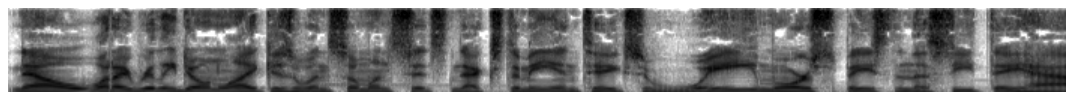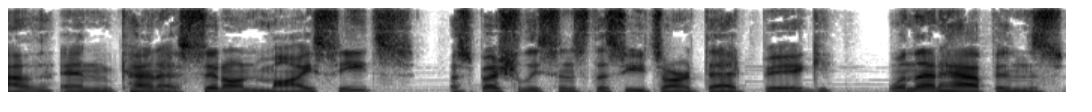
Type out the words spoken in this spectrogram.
Now, what I really don't like is when someone sits next to me and takes way more space than the seat they have and kind of sit on my seats, especially since the seats aren't that big. When that happens,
